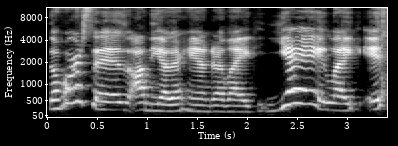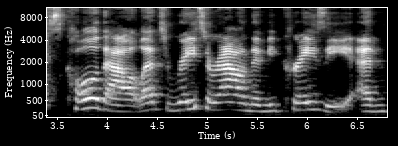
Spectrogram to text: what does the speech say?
The horses, on the other hand, are like, yay, like it's cold out. Let's race around and be crazy. And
